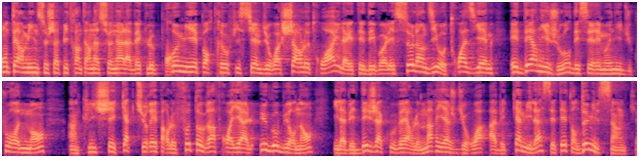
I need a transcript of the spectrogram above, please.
On termine ce chapitre international avec le premier portrait officiel du roi Charles III. Il a été dévoilé ce lundi au troisième et dernier jour des cérémonies du couronnement. Un cliché capturé par le photographe royal Hugo Burnand. Il avait déjà couvert le mariage du roi avec Camilla, c'était en 2005.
